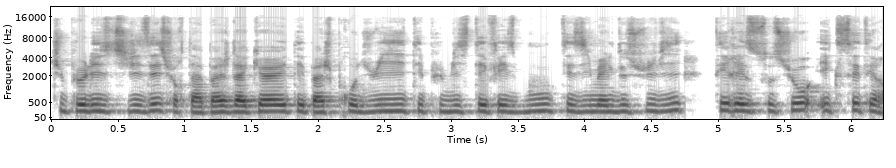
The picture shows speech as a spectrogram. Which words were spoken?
Tu peux les utiliser sur ta page d'accueil, tes pages produits, tes publicités Facebook, tes emails de suivi, tes réseaux sociaux, etc.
